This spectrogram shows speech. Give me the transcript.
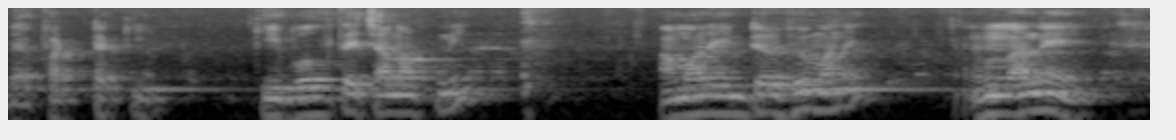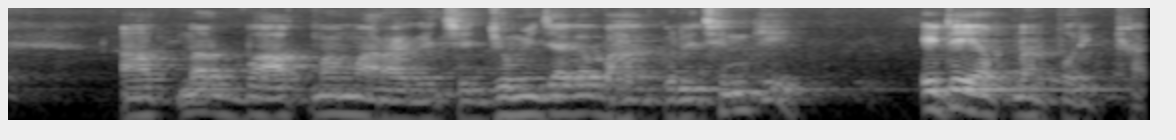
ব্যাপারটা কি? কি বলতে চান আপনি? আমার ইন্টারভিউ মানে? মানে আপনার বাপ মা মারা গেছে, জমি জায়গা ভাগ করেছেন কি? এটাই আপনার পরীক্ষা।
